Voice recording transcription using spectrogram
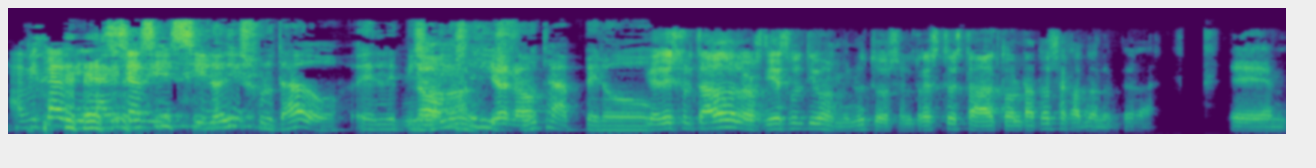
A mí también, a mí Sí, también. sí, sí, lo he disfrutado. El episodio No, se yo no. disfruta, pero Yo he disfrutado de los 10 últimos minutos. El resto estaba todo el rato sacándole pegas. Eh,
